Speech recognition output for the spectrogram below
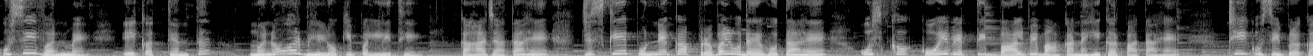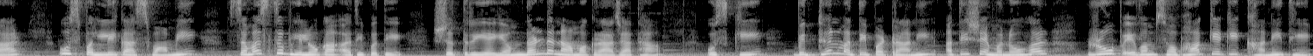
उसी वन में एक अत्यंत मनोहर भीलों की पल्ली थी। कहा जाता है, जिसके पुण्य का प्रबल उदय होता है, उसका कोई व्यक्ति बाल भी बांका नहीं कर पाता है। ठीक उसी प्रकार, उस पल्ली का स्वामी, समस्त भीलों का अधिपति, क्षत्रिय यमदंड नामक राजा था। उसकी विद्युन्मति पटरानी अतिशय मनोहर, रूप एवं सौभाग्य की खानी थी।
